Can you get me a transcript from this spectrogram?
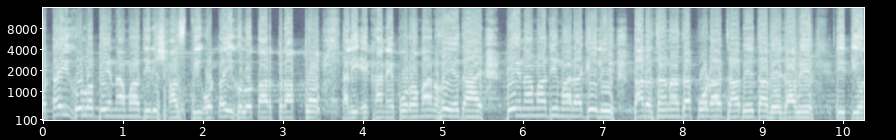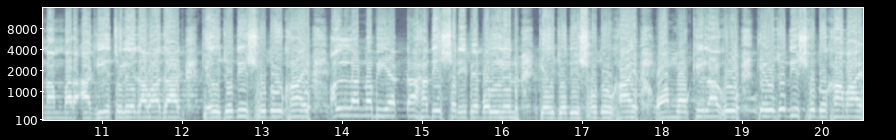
ওটাই হলো বেনামাজির শাস্তি, ওটাই হলো তার প্রাপ্য। তাহলে এখানে প্রমাণ হয়ে যায়, বেনামাজি মারা গেলে তার জানাজা পড়া যাবে যাবে যাবে। তৃতীয় নাম্বার আগিয়ে চলে যাওয়া যাক। কেউ যদি শুধু খায়, আল্লাহ নবী একটা হাদিস শরীফে বললেন, কেউ যদি শুধু খায়, অমকিলাহু, কেউ যদি শুধু খাওয়ায়,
